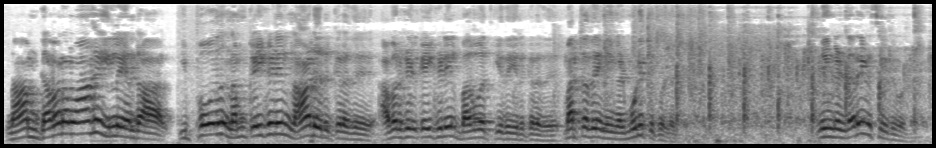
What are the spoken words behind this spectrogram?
நாம் கவனமாக இல்லை என்றால் இப்போது நம் கைகளில் நாடு இருக்கிறது அவர்கள் கைகளில் பகவத்கீதை இருக்கிறது. மற்றதை நீங்கள் முடித்துக் கொள்ளுங்கள். நீங்கள் நிறைவு செய்து கொள்ளுங்கள்.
